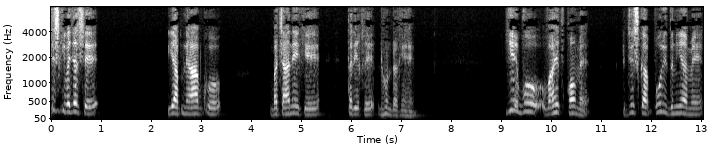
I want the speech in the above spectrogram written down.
जिसकी वजह से ये अपने आप को बचाने के तरीके ढूंढ रहे हैं। ये वो वाहिद कौम है, जिसका पूरी दुनिया में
